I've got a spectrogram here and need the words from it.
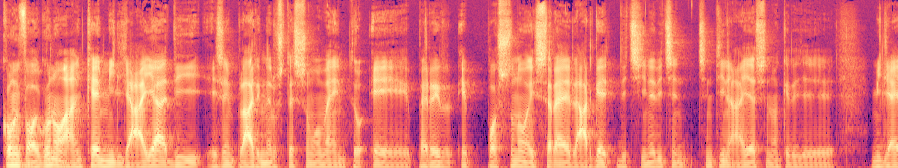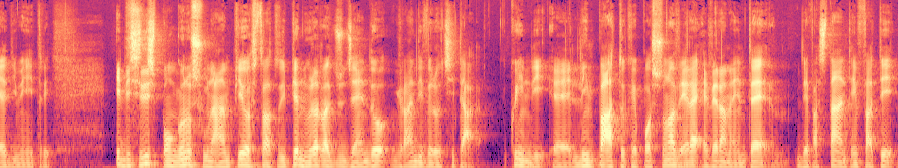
coinvolgono anche migliaia di esemplari nello stesso momento e, il, e, possono essere larghe decine di centinaia, se non che di migliaia di metri e si dispongono su un ampio strato di pianura raggiungendo grandi velocità. Quindi eh, l'impatto che possono avere è veramente devastante. Infatti,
